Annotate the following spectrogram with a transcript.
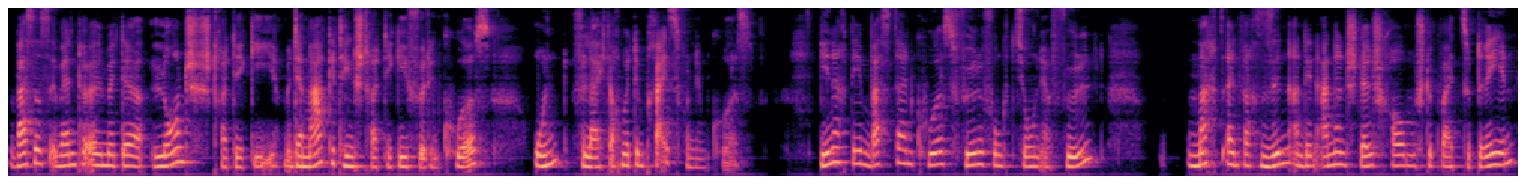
Was ist eventuell mit der Launch-Strategie, mit der Marketing-Strategie für den Kurs und vielleicht auch mit dem Preis von dem Kurs? Je nachdem, was dein Kurs für eine Funktion erfüllt, macht es einfach Sinn, an den anderen Stellschrauben ein Stück weit zu drehen,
